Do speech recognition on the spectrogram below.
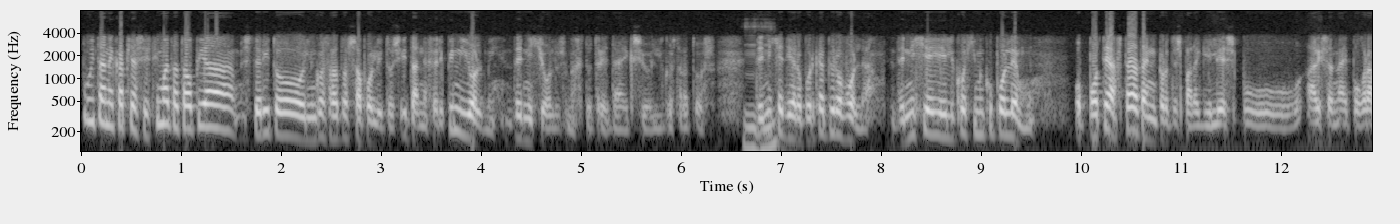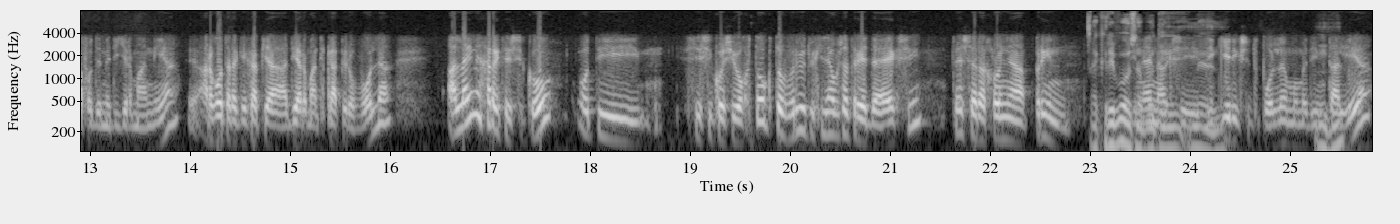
που ήταν κάποια συστήματα τα οποία στερεί το ελληνικό στρατός απολύτως. Ήταν Φερρυπίν η Όλμη. Δεν είχε όλους μέχρι το 36 ο ελληνικός στρατός. Δεν είχε αντιαεροπορικά πυροβόλα. Δεν είχε υλικό χημικού πολέμου. Οπότε αυτά ήταν οι πρώτες παραγγελίες που άρχισαν να υπογράφονται με τη Γερμανία. Ε, Αργότερα και κάποια αντιαρματικά πυροβόλα. Αλλά είναι χαρακτηριστικό ότι στις 28 Οκτωβρίου του 1936, τέσσερα χρόνια πριν Ακριβώς την από έναρξη, την. ναι. την κήρυξη του πολέμου με την Ιταλία,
